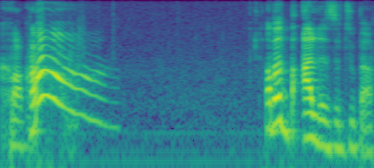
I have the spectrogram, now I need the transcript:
Kroko. Aber alle sind super.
